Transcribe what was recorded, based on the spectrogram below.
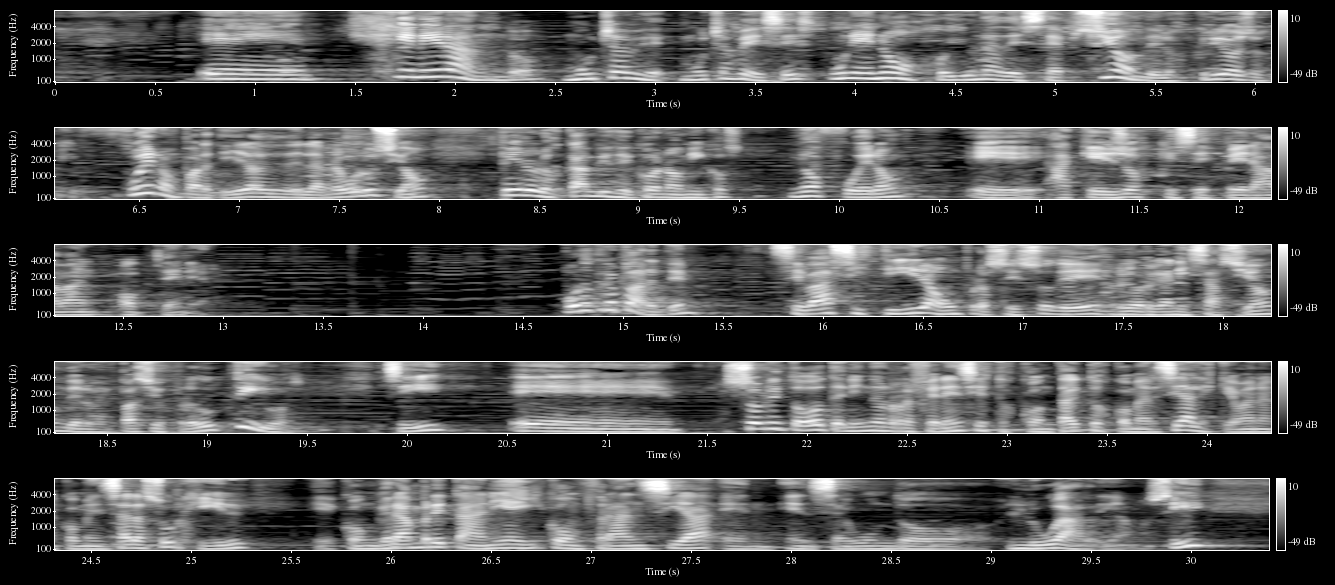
eh, generando muchas, muchas veces un enojo y una decepción de los criollos que fueron partidarios de la revolución, pero los cambios económicos no fueron eh, aquellos que se esperaban obtener. Por otra parte, se va a asistir a un proceso de reorganización de los espacios productivos, ¿sí? Eh, sobre todo teniendo en referencia estos contactos comerciales que van a comenzar a surgir con Gran Bretaña y con Francia en, en segundo lugar, digamos, ¿sí?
